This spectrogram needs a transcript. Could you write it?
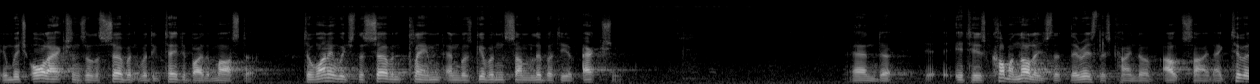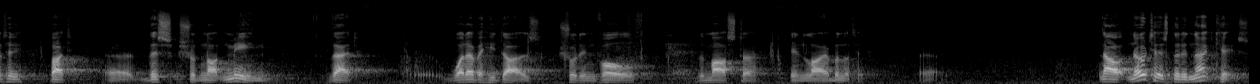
in which all actions of the servant were dictated by the master to one in which the servant claimed and was given some liberty of action. And uh, it is common knowledge that there is this kind of outside activity, but uh, this should not mean that uh, whatever he does should involve the master in liability. Uh, now, notice that in that case,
